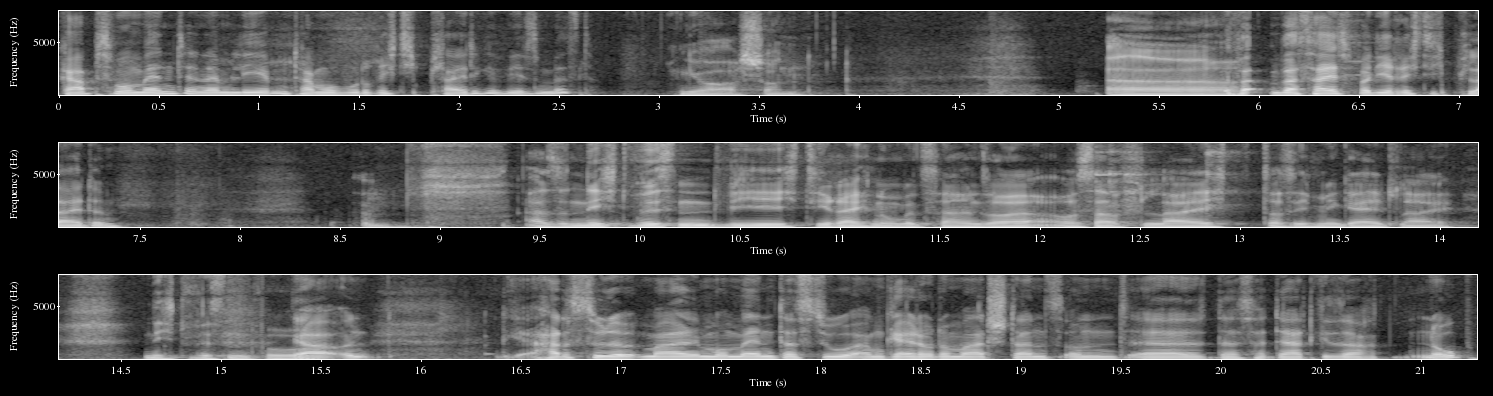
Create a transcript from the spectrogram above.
Gab es Momente in deinem Leben, Tamo, wo du richtig pleite gewesen bist? Ja, schon. Äh, Wa- Was heißt bei dir richtig pleite? also nicht wissend, wie ich die Rechnung bezahlen soll, außer vielleicht, dass ich mir Geld leihe. Nicht wissend, wo. Ja, und hattest du mal einen Moment, dass du am Geldautomat standst und äh, das hat, der hat gesagt, nope?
